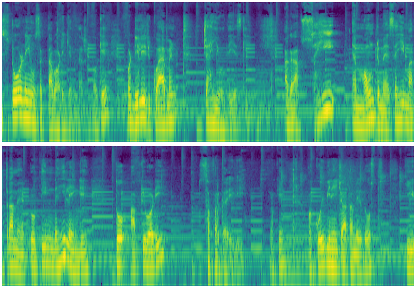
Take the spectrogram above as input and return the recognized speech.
स्टोर नहीं हो सकता बॉडी के अंदर ओके okay? और डेली रिक्वायरमेंट चाहिए होती है इसकी अगर आप सही अमाउंट में सही मात्रा में प्रोटीन नहीं लेंगे तो आपकी बॉडी सफ़र करेगी ओके और कोई भी नहीं चाहता मेरे दोस्त कि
